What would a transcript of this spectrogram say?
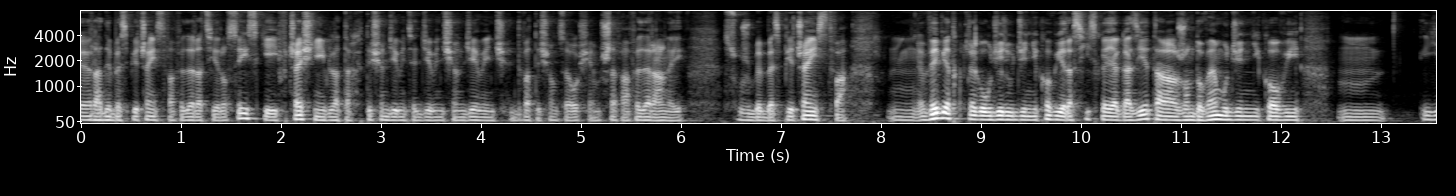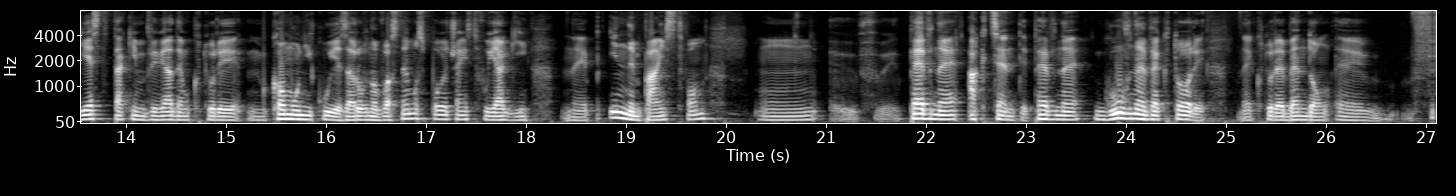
Rady Bezpieczeństwa Federacji Rosyjskiej, wcześniej w latach 1999-2008 szefa Federalnej Służby Bezpieczeństwa. Wywiad, którego udzielił dziennikowi Rosyjska Gazeta, rządowemu dziennikowi, jest takim wywiadem, który komunikuje zarówno własnemu społeczeństwu, jak i innym państwom Mm, pewne akcenty, pewne główne wektory, które będą e, w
